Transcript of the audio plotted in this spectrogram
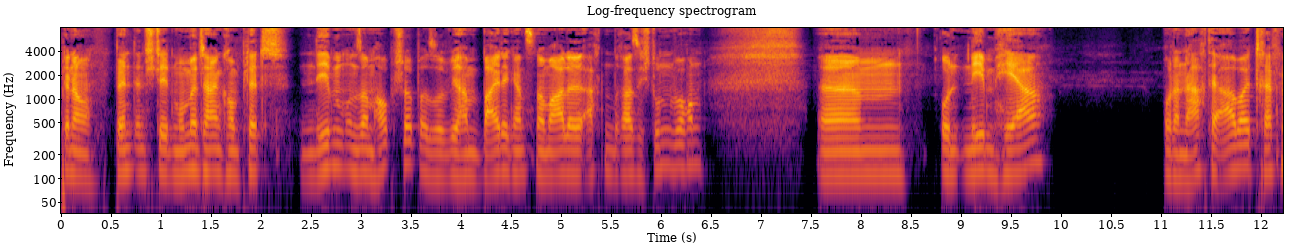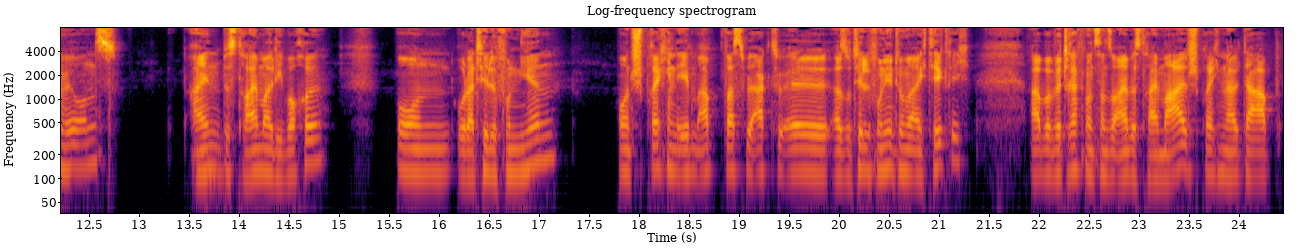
Genau. Band entsteht momentan komplett neben unserem Hauptjob. Also wir haben beide ganz normale 38-Stunden-Wochen. Ähm, und nebenher oder nach der Arbeit treffen wir uns ein bis dreimal die Woche und oder telefonieren und sprechen eben ab, was wir aktuell, also telefonieren tun wir eigentlich täglich, aber wir treffen uns dann so ein bis dreimal, sprechen halt da ab,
